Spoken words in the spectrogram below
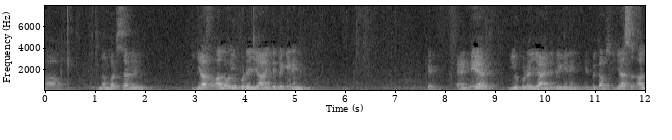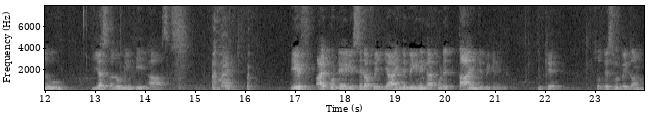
Uh, number seven. Yaf Alu, you put a Ya in the beginning. Okay, and here you put a ya in the beginning, it becomes yes alu. Yes alu means he asks. Okay? If I put a, instead of a ya in the beginning, I put a ta in the beginning. Okay. So this will become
